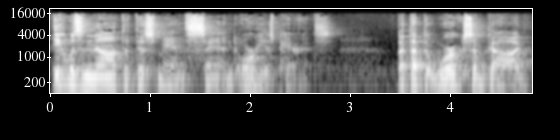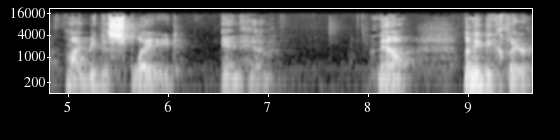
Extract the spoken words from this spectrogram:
It was not that this man sinned or his parents but that the works of God might be displayed in him. Now, let me be clear.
